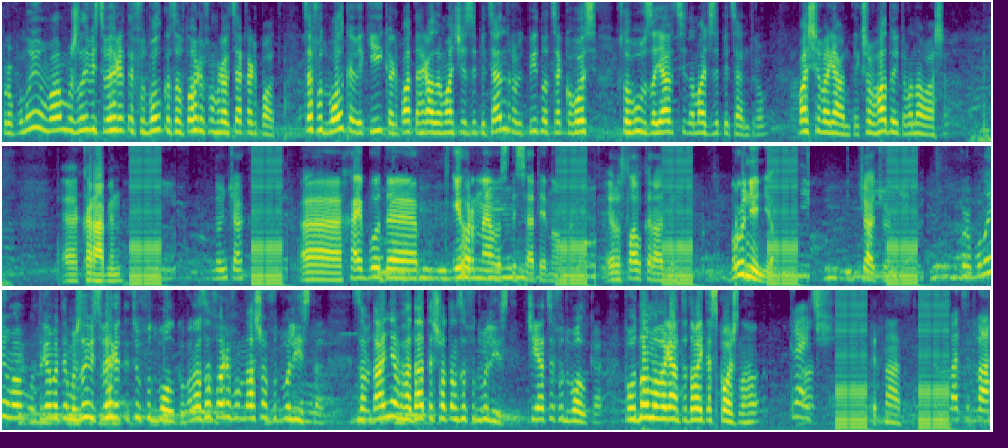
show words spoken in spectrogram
Пропонуємо вам можливість виграти футболку з автографом гравця Карпат. Це футболка, в якій Карпати грали матчі з епіцентром. Відповідно, це когось, хто був в заявці на матч з епіцентром. Ваші варіанти. Якщо вгадуєте, вона ваша. Е, Карабін. Дончак. Е, хай буде Ігор Невес, 10 номер. Ярослав Карабін. Бруніньо. Чачу. Пропонуємо вам отримати можливість виграти цю футболку. Вона з автографом нашого футболіста. Завдання вгадати, що там за футболіст. Чия це футболка. По одному варіанту давайте з кожного. Третій. 15. 22.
